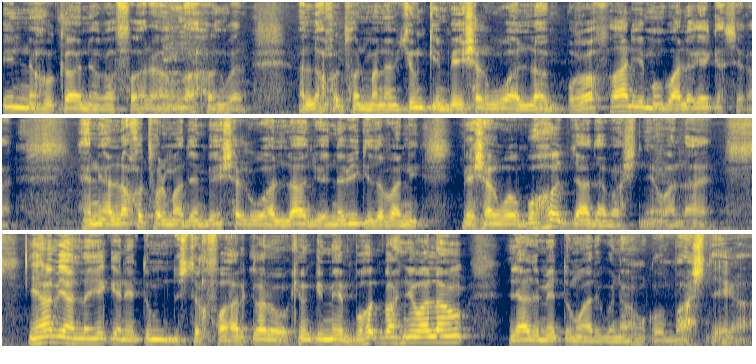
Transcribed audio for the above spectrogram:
ان نہ غفار اللہ اکبر۔ اللہ خود فرمانا کیونکہ بے شک وہ اللہ غفار یہ مبالغ کا سگا یعنی اللہ خود فرما دیں، بے شک وہ اللہ جو ہے نبی کی زبانی، بے شک وہ بہت زیادہ بخشنے والا ہے۔ یہاں بھی اللہ یہ کہنے تم استغفار کرو، کیونکہ میں بہت بخشنے والا ہوں، لہٰذا میں تمہارے گناہوں کو بخش دے گا۔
